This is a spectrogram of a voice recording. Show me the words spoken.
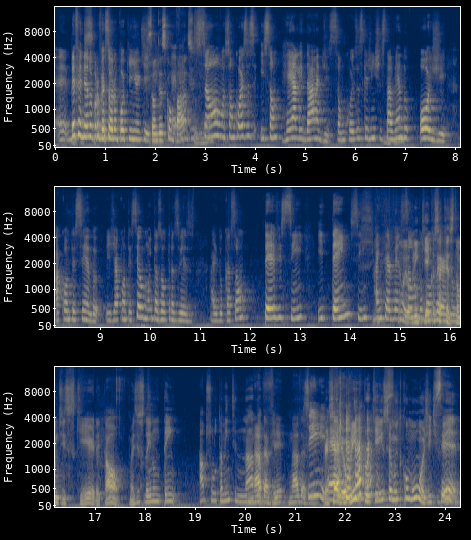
é, defendendo o professor um pouquinho aqui. São descompassos, É, né? são, são coisas e são realidades, são coisas que a gente está Uhum. vendo hoje acontecendo e já aconteceu muitas outras vezes. A educação teve sim e tem sim, a intervenção Não, eu brinquei do com essa questão de esquerda e tal, mas isso daí não tem absolutamente nada, nada, a ver, nada a ver. Sim, Percebe? Eu brinco porque isso é muito comum, a gente Sim. vê.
